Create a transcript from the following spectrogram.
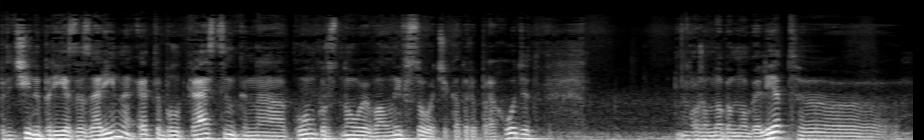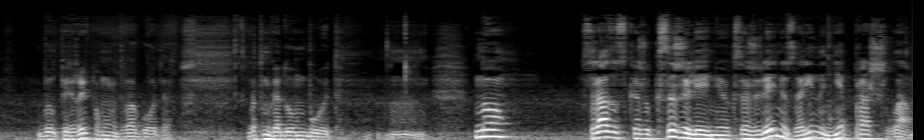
причина приезда Зарины – это был кастинг на конкурс «Новой волны» в Сочи, который проходит уже много-много лет. Был перерыв, по-моему, два года. В этом году он будет. Но сразу скажу, к сожалению, к сожалению, Зарина не прошла.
